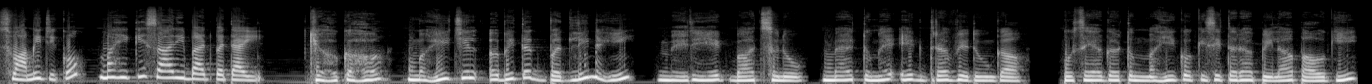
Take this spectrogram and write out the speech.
स्वामी जी को मही की सारी बात बताई। क्या कहा? मही चिल अभी तक बदली नहीं? मेरी एक बात सुनो मैं तुम्हें एक द्रव्य दूँगा। उसे अगर तुम मही को किसी तरह पिला पाओगी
